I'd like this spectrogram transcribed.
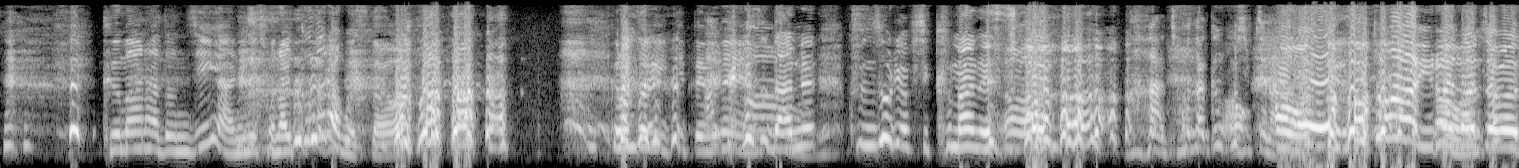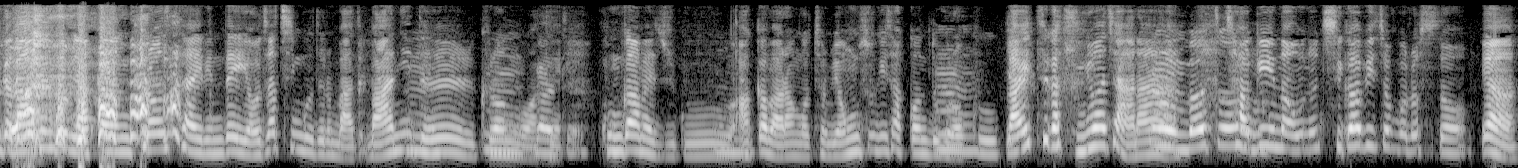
그만하던지 아니면 전화를 끊으라고 했어요. 그런 적이 있기 때문에 그래서 나는 군소리 없이 그만했어. 아, 전화 끊고 싶진 어, 않아. 그래서 통화가 위로해. 어, 맞아, 맞아. 그러니까 나는 좀 약간 그런 스타일인데 여자친구들은 마- 많이들 그런 음, 것 같아. 맞아. 공감해주고 음. 아까 말한 것처럼 영숙이 사건도 음. 그렇고 라이트가 중요하지 않아. 응, 맞아. 자기 나 오늘 지갑 잊어버렸어. 야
